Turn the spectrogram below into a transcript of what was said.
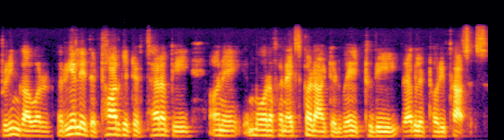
bring our really the targeted therapy on a more of an expedited way to the regulatory process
